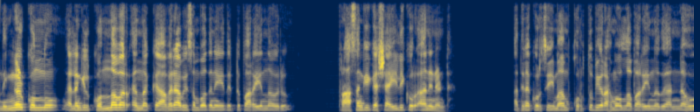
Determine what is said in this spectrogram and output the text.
നിങ്ങൾ കൊന്നു അല്ലെങ്കിൽ കൊന്നവർ എന്നൊക്കെ അവരെ അഭിസംബോധന ചെയ്തിട്ട് പറയുന്ന ഒരു പ്രാസംഗിക ശൈലി ഖുർആാനിനുണ്ട്. അതിനെക്കുറിച്ച് ഇമാം ഖുർത്തുബി റഹ്മുല്ല പറയുന്നത് അന്നഹു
